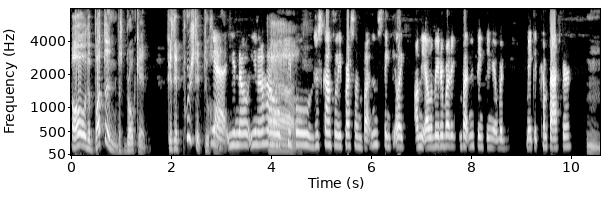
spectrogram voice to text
Oh, the button was broken because they pushed it too Yeah, hard. Yeah, you know, you know how people just constantly press on buttons, think like on the elevator button, button, thinking it would make it come faster. Hmm.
